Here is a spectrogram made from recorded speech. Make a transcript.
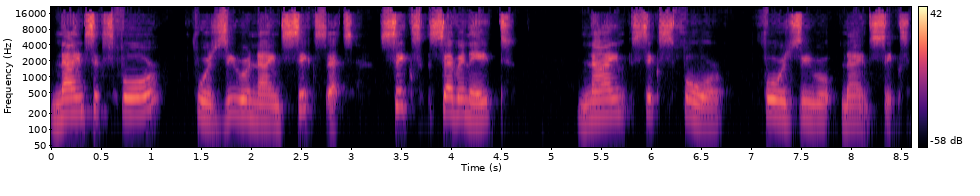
964 4096. That's 678 964 4096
